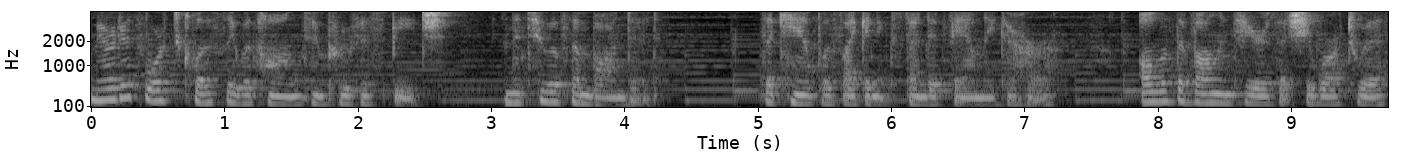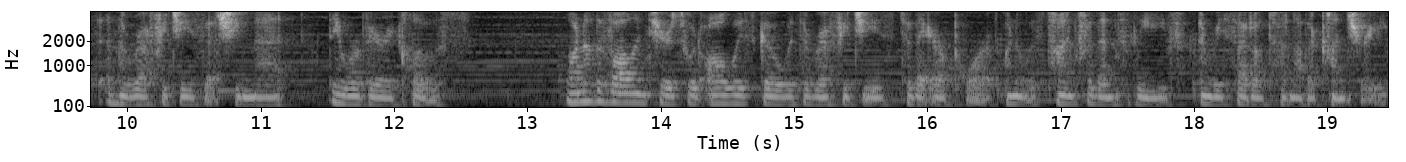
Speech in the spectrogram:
Meredith worked closely with Hong to improve his speech, and the two of them bonded. The camp was like an extended family to her. All of the volunteers that she worked with and the refugees that she met, they were very close. One of the volunteers would always go with the refugees to the airport when it was time for them to leave and resettle to another country.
